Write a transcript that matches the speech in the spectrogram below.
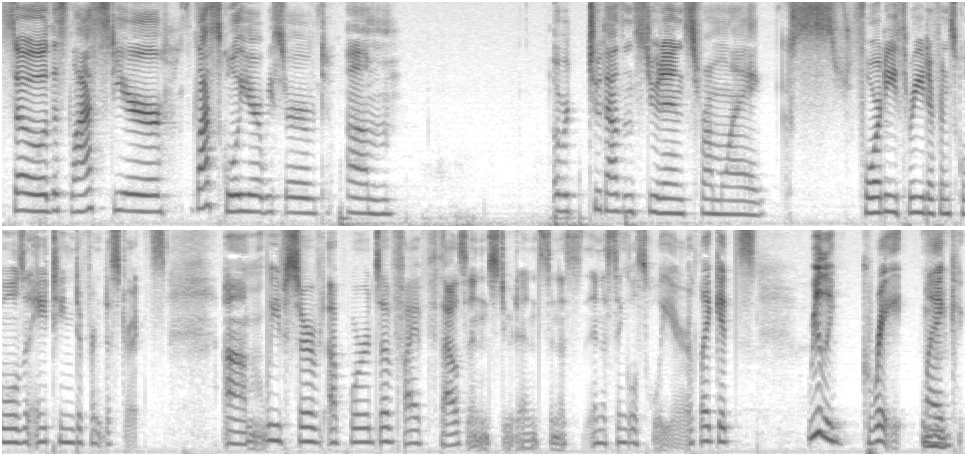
So this last year, last school year, we served um, over 2,000 students from like 43 different schools and 18 different districts. Um, we've served upwards of 5,000 students in a in a single school year. Like it's really great. Like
